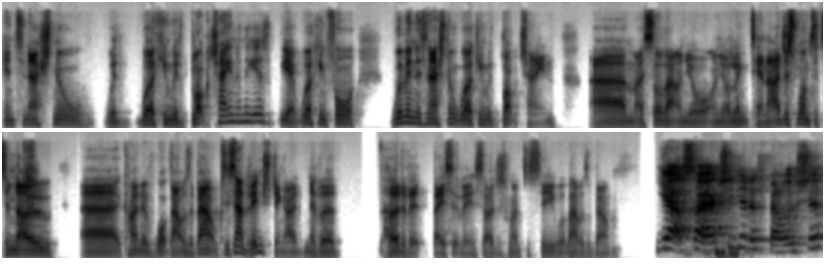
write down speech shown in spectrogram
International with working with blockchain. I think it is yeah, working for Women International, working with blockchain. Um, I saw that on your on your LinkedIn. I just wanted to know uh, kind of what that was about because it sounded interesting. I'd never heard of it basically, so I just wanted to see what that was about. Yeah, so I actually did a fellowship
